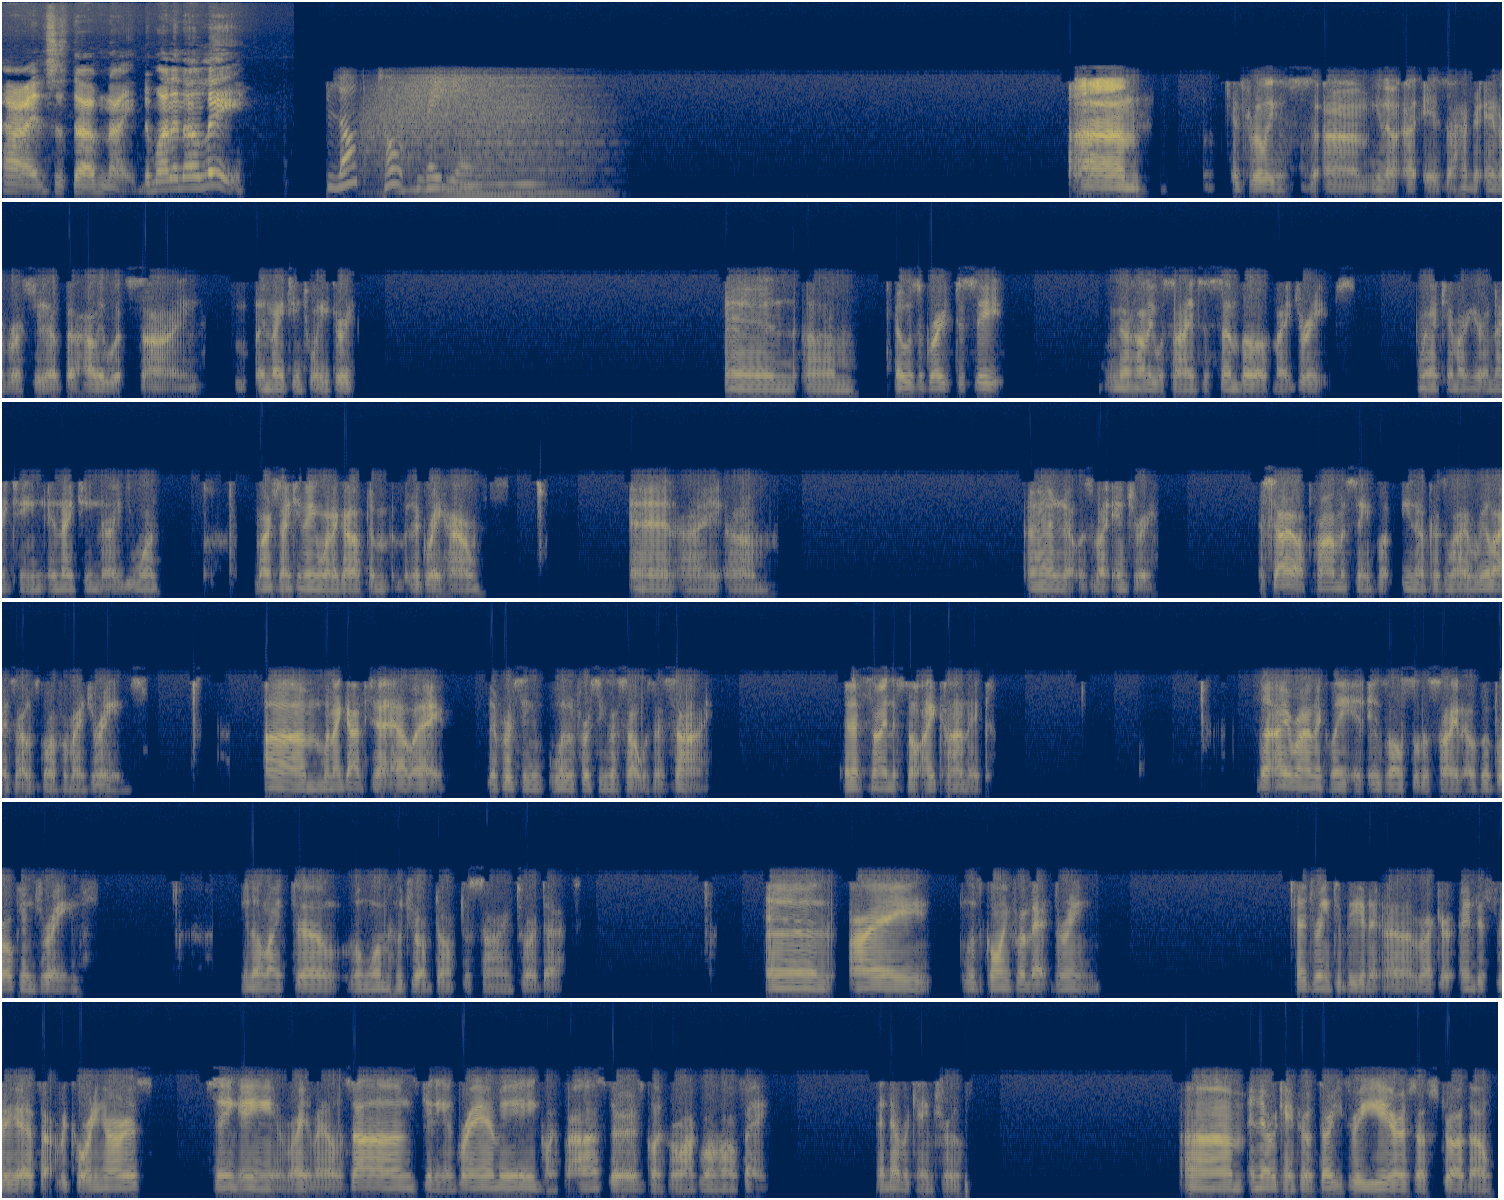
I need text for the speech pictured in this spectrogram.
Hi, this is Dove Night, the one and only. Blog Talk Radio. Um, it's really, um, you know, uh, it's a hundred anniversary of the Hollywood sign in 1923, and um, it was great to see the Hollywood signs, a symbol of my dreams. When I came out here in 19 in 1991, March 1991, I got off the, the Greyhound, and I um, and that was my injury. It started off promising, but you know, because when I realized I was going for my dreams, um, when I got to LA, the first thing, one of the first things I saw was that sign, and that sign is so iconic. But ironically, it is also the sign of a broken dream. You know, like the the woman who dropped off the sign to her death. And I was going for that dream. A dream to be in the record industry as a recording artist, singing writing my own songs, getting a Grammy, going for Oscars, going for Rock and Roll Hall of Fame. That never came true. Um, it never came true. 33 years of struggle,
